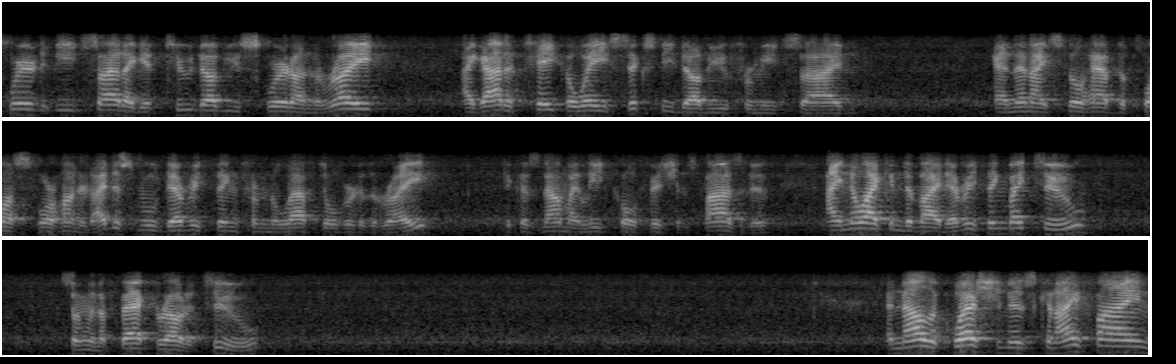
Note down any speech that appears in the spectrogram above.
squared to each side, I get two W squared on the right. I gotta take away sixty W from each side, and then I still have the plus four hundred. I just moved everything from the left over to the right, because now my lead coefficient is positive. I know I can divide everything by two, so I'm gonna factor out a two. And now the question is, can I find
